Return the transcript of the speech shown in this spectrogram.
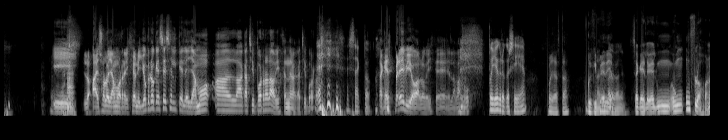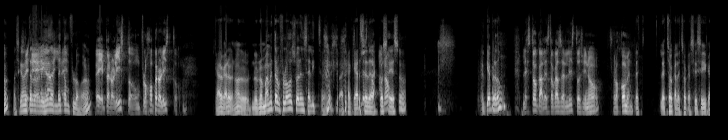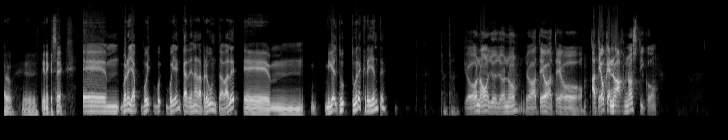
Y lo- a eso lo llamo religión. Y yo creo que ese es el que le llamó a la cachiporra la Virgen de la Cachiporra. Exacto. O sea, que es previo a lo que dice la Balbu. Pues yo creo que sí, ¿eh? Pues ya está. Wikipedia. vale, vale. O sea, que un, un- un flojo, ¿no? Básicamente Sí, la religión eh, la inventa un flojo, ¿no? Eh, pero listo, un flojo pero listo. Claro, claro, ¿no? Normalmente los flojos suelen ser listos, ¿no? Para hackearse Les de las toca, cosas ¿no? y eso. ¿El qué, perdón? Les toca, les toca ser listos, si no, se los comen. Les, les toca, les toca, sí, sí, claro. eh, tiene que ser. Eh, bueno, ya voy, voy, voy a encadenar la pregunta, ¿vale? Eh, Miguel, ¿tú, ¿tú eres creyente? Yo no, yo, yo no. Yo ateo, ateo. Ateo que no agnóstico.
